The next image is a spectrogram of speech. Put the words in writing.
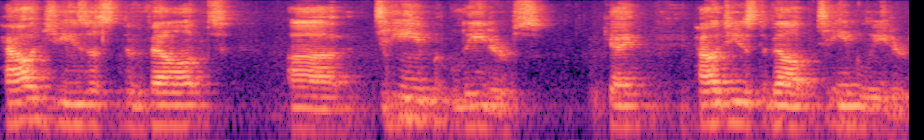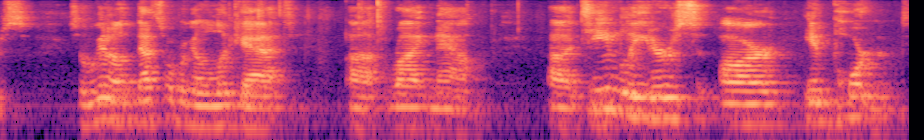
how Jesus developed uh, team leaders. Okay, how Jesus developed team leaders. So we're gonna. That's what we're gonna look at uh, right now. Uh, team leaders are important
